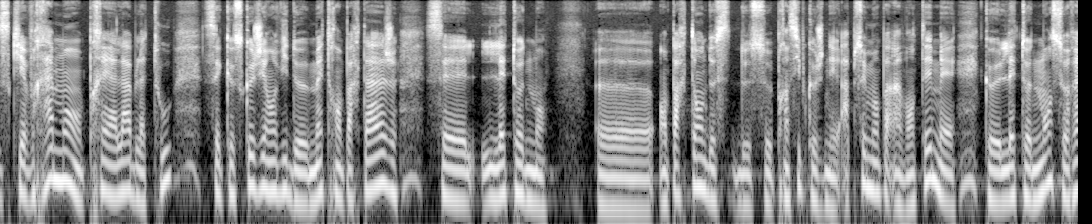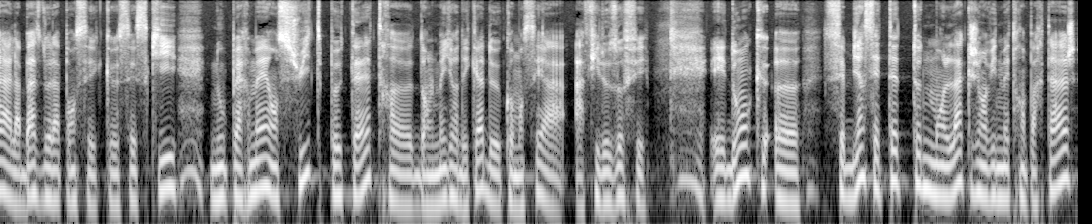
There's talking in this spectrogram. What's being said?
ce qui est vraiment préalable à tout, c'est que ce que j'ai envie de mettre en partage, c'est l'étonnement. Euh, en partant de, ce principe que je n'ai absolument pas inventé, mais que l'étonnement serait à la base de la pensée, que c'est ce qui nous permet ensuite, peut-être, euh, dans le meilleur des cas, de commencer à, philosopher. Et donc, euh, c'est bien cet étonnement-là que j'ai envie de mettre en partage,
